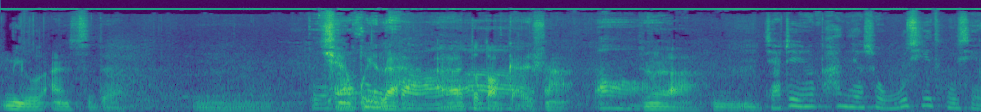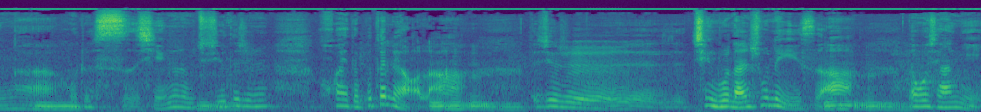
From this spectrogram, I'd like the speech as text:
没有按时的，嗯，迁回来，哎，得到改善，是不是？嗯。假这人判的是无期徒刑啊，或者死刑啊，就觉得这人坏的不得了了啊，就是罄竹难书那意思啊。那我想你。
